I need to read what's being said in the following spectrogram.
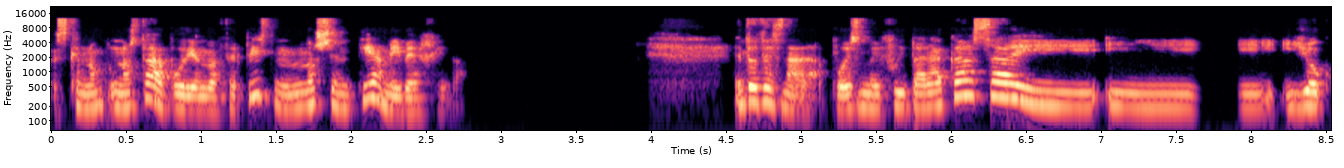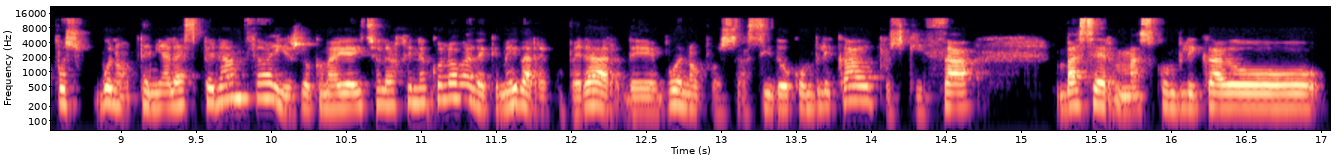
es que no, no estaba pudiendo hacer pis, no sentía mi vejiga. Entonces, nada, pues me fui para casa y, y, y, yo, pues bueno, tenía la esperanza, y es lo que me había dicho la ginecóloga, de que me iba a recuperar, de, bueno, pues ha sido complicado, pues quizá va a ser más complicado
